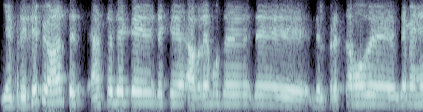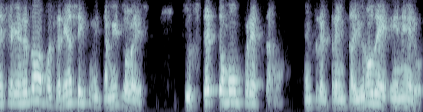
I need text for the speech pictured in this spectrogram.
y en principio, antes, antes de, que, de que hablemos de, del préstamo de, emergencia que se toma, pues serían 50 mil dólares. Si usted tomó un préstamo entre el 31 de enero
